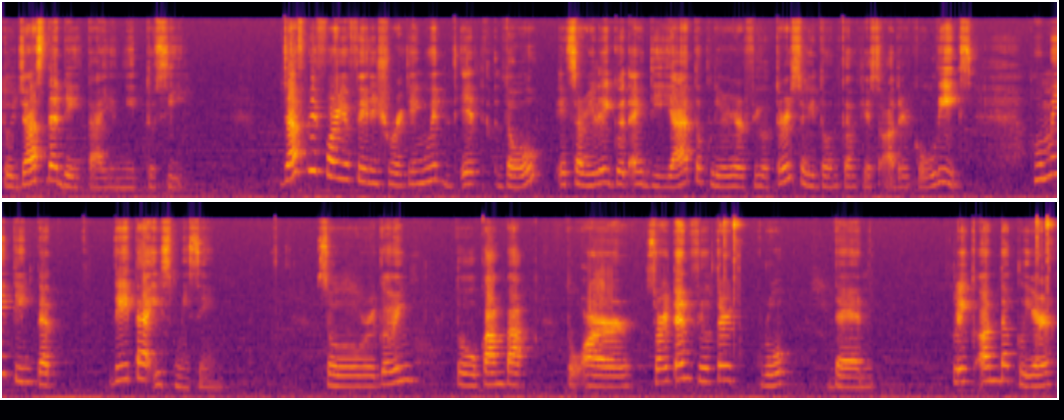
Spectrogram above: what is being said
to just the data you need to see. Just before you finish working with it though, it's a really good idea to clear your filter so you don't confuse other colleagues who may think that data is missing. So we're going to come back to our sort and filter group, then click on the clear,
